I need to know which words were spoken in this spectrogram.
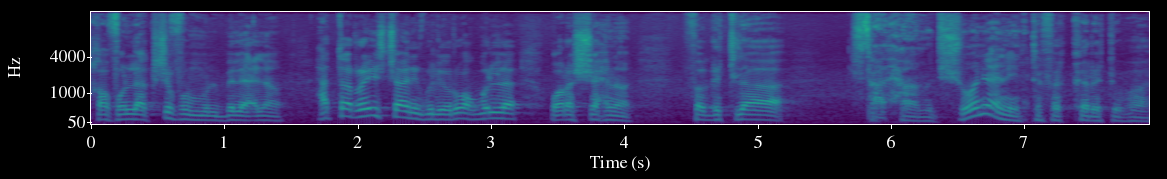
يخافون لا يكشفهم بالإعلام. حتى الرئيس كان يقول لي روح قول له ورشحنا. فقلت له أستاذ حامد شلون يعني أنت فكرت بهاي؟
